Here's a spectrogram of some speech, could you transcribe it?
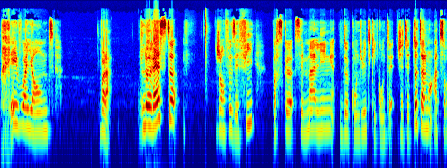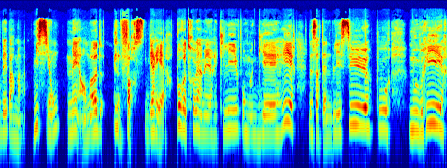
prévoyante. Voilà. Le reste, j'en faisais fi parce que c'est ma ligne de conduite qui comptait. J'étais totalement absorbée par ma mission, mais en mode force, guerrière, pour retrouver un meilleur équilibre, pour me guérir de certaines blessures, pour m'ouvrir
